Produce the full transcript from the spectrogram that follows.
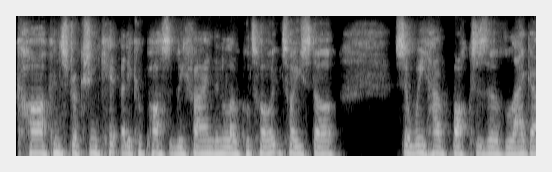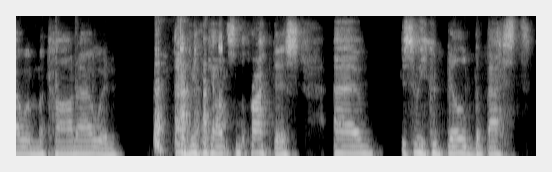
car construction kit that he could possibly find in a local toy, toy store. So we have boxes of Lego and Meccano and everything else in the practice. Um, so he could build the best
